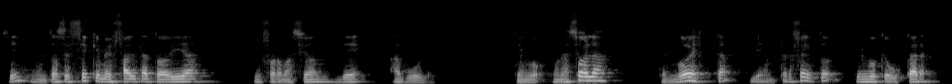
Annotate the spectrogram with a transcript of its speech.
¿Sí? Entonces sé que me falta todavía información de Abud. Tengo una sola, tengo esta, bien, perfecto. Tengo que buscar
